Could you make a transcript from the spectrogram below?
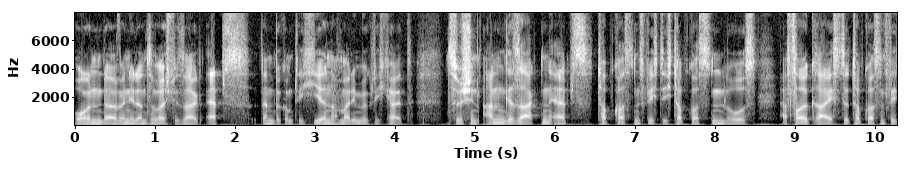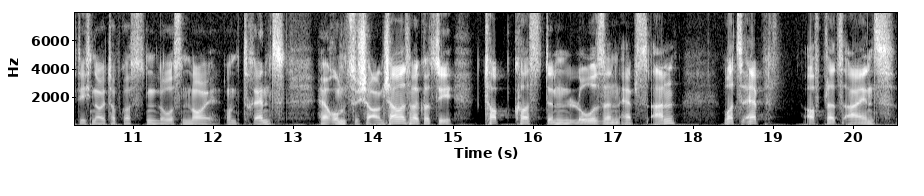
Und äh, wenn ihr dann zum Beispiel sagt Apps, dann bekommt ihr hier nochmal die Möglichkeit zwischen angesagten Apps, topkostenpflichtig, topkostenlos, erfolgreichste, topkostenpflichtig, neu, topkostenlos, neu und Trends herumzuschauen. Schauen wir uns mal kurz die topkostenlosen Apps an. WhatsApp auf Platz 1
